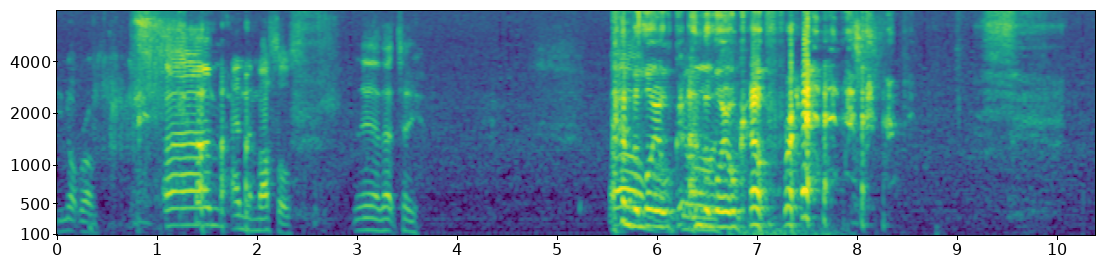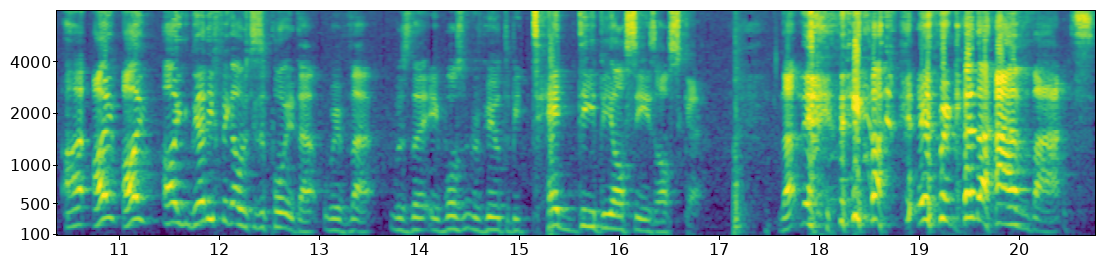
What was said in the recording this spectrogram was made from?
You're not wrong. Um, And the muscles. yeah, that too. And the Oh loyal and the loyal girlfriend. I, I, I, I, the only thing I was disappointed at with that was that it wasn't revealed to be Ted DiBiase's Oscar. That the I- if we're gonna have that,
